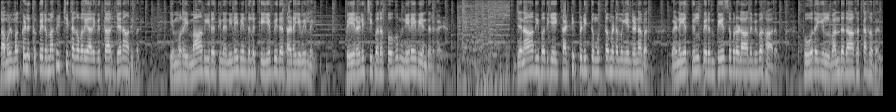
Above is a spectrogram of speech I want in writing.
தமிழ் மக்களுக்கு பெரும் மகிழ்ச்சி தகவலை அறிவித்தார் ஜனாதிபதி. இம்முறை மாவீரத்தின நினைவேந்தலுக்கு எவ்வித தடையும் இல்லை. பேரெழுச்சி பெறப்போகும் நினைவேந்தல்கள். ஜனாதிபதியை கட்டிப்பிடித்து முத்தமிட முயன்ற நபர் இணையத்தில் பெரும் பேசுபொருளான விவகாரம் போதையில் வந்ததாக தகவல்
